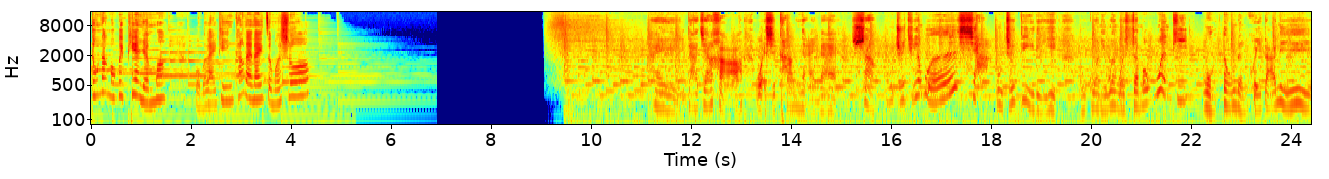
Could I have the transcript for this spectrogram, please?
都那么会骗人吗？我们来听康奶奶怎么说。嘿，大家好，我是康奶奶。上不知天文，下不知地理。不过你问我什么问题，我都能回答你。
